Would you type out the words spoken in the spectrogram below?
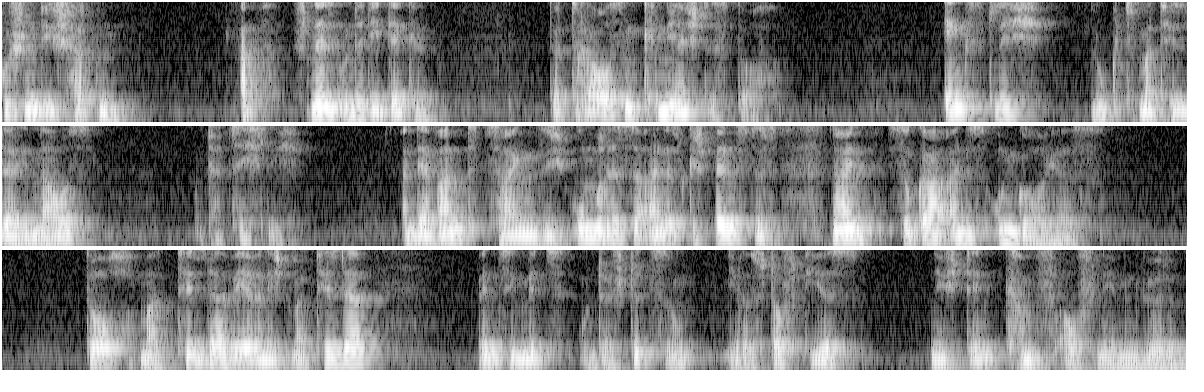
huschen die Schatten. Ab, schnell unter die Decke. Da draußen knirscht es doch. Ängstlich lugt Mathilda hinaus und tatsächlich. An der Wand zeigen sich Umrisse eines Gespenstes, nein, sogar eines Ungeheuers. Doch Mathilda wäre nicht Mathilda, wenn sie mit Unterstützung ihres Stofftiers nicht den Kampf aufnehmen würde.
